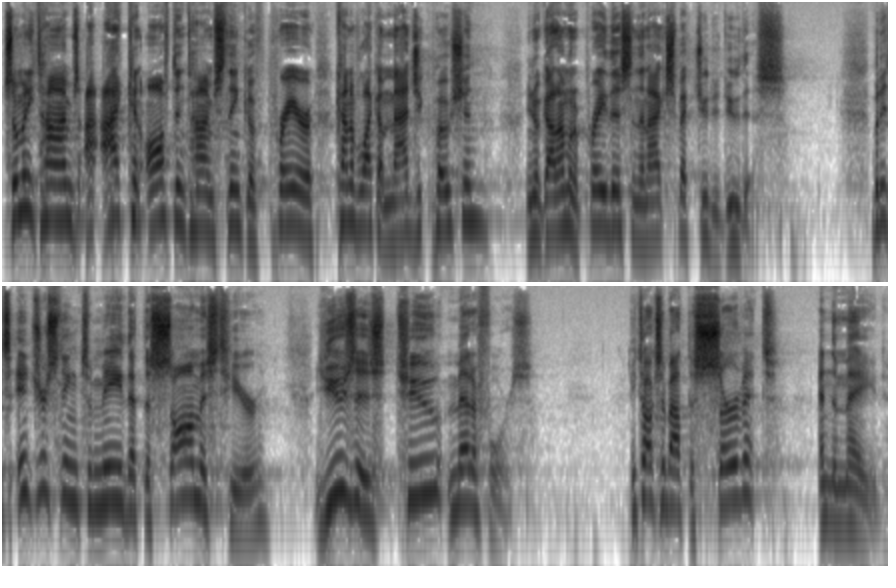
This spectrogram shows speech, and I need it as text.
So many times, I, I can oftentimes think of prayer kind of like a magic potion. You know, God, I'm going to pray this and then I expect you to do this. But it's interesting to me that the psalmist here uses two metaphors. He talks about the servant and the maid.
